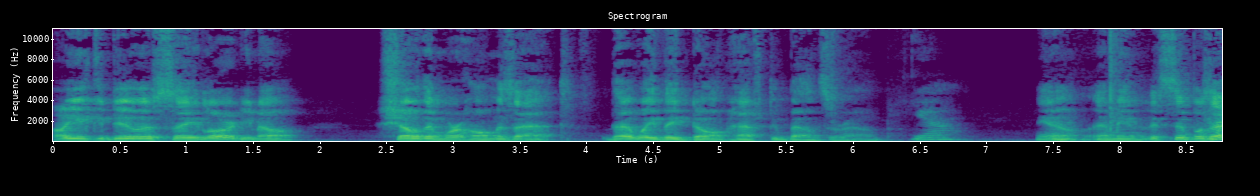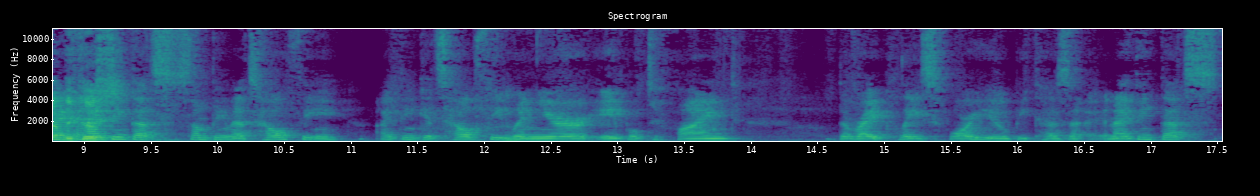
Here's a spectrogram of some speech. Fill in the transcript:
all you could do is say, Lord, you know, show them where home is at. That way, they don't have to bounce around. Yeah. You know, I mean, it's simple as And that I, and I think that's something that's healthy. I think it's healthy when you're able to find the right place for you because and I think that's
